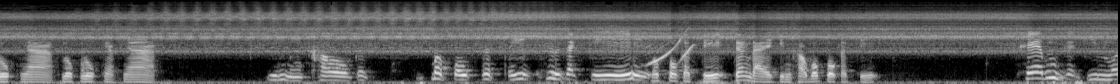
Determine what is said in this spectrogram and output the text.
ลุกยากลุกลุกยากยากกินเขาวก็บ่ปกติคือตะกี้บ่ปกติจังใดกินข้าวบ่ปกติ เค็มก็กินบ่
